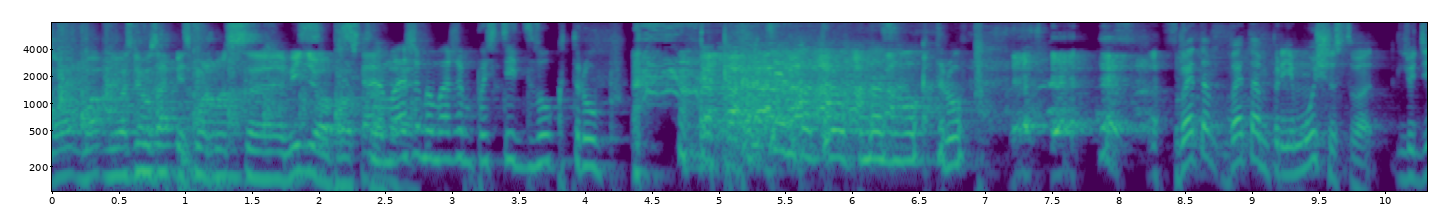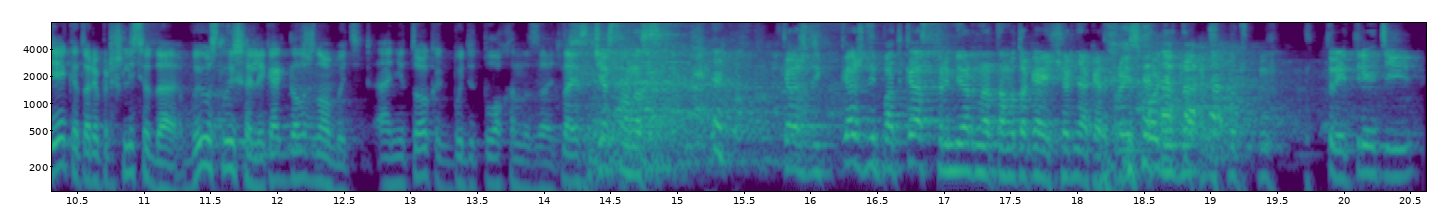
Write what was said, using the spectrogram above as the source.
Ну, мы возьмем запись, может быть, с э, видео просто. Мы можем, мы можем пустить звук труп. Картинку труп, но звук труп. В этом, в этом преимущество людей, которые пришли сюда. Вы услышали, как должно быть, а не то, как будет плохо на записи. Да, если честно, у нас каждый, каждый подкаст примерно там вот такая херня какая-то происходит. да, тре- Третий,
